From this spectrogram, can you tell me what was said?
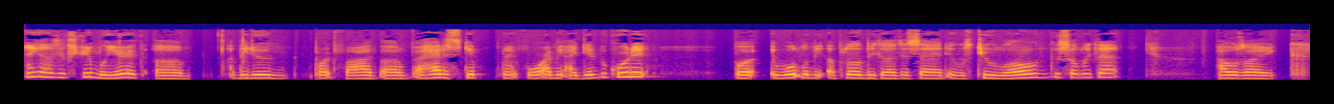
Hey guys, Extreme Boy here. Um, I'll be doing part five. Um, I had to skip night four. I mean, I did record it, but it won't let me upload because it said it was too long or something like that. I was like,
